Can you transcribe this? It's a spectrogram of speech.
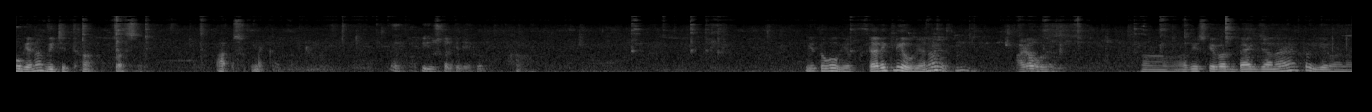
हो गया ना विजित हाँ बस। हाँ मैं यूज़ करके देखो। ये तो हो गया डायरेक्टली हो गया ना? आड़ा हो गया हाँ अभी इसके बाद बैग जाना है तो ये वाला।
